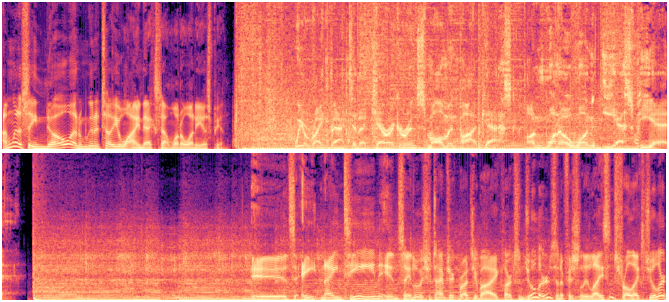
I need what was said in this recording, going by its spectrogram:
I'm going to say no, and I'm going to tell you why next on 101 ESPN. We're right back to the Karraker and Smallmon podcast on 101 ESPN. It's 819 in St. Louis. Your time check brought to you by Clarkson Jewelers, an officially licensed Rolex jeweler.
